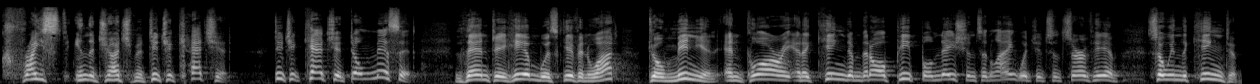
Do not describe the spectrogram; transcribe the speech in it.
Christ in the judgment. Did you catch it? Did you catch it? Don't miss it. Then to him was given what? Dominion and glory and a kingdom that all people, nations, and languages should serve him. So in the kingdom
